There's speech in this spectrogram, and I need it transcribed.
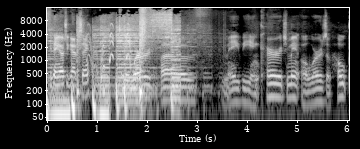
Anything else you got to say? Any words of maybe encouragement or words of hope?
